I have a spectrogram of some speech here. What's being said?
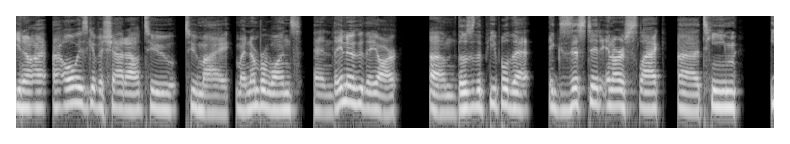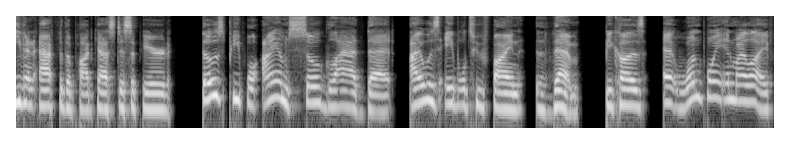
You know, I, I always give a shout out to to my my number ones, and they know who they are. Um, those are the people that existed in our Slack uh, team even after the podcast disappeared. Those people, I am so glad that I was able to find them because at one point in my life,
